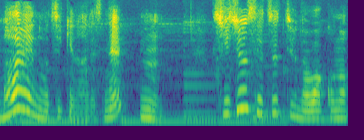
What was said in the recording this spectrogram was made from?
前の時期なんですね。うん、四旬節っていうのはこの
